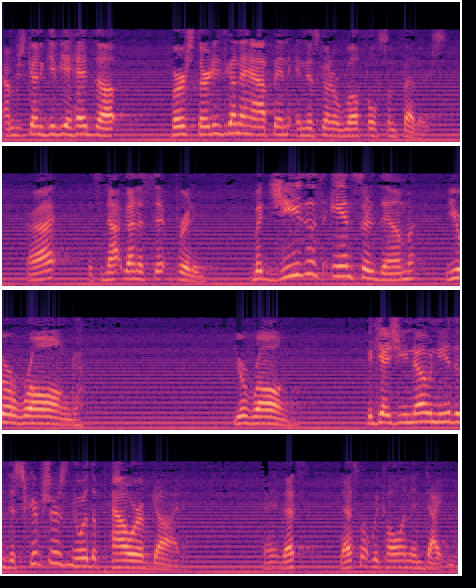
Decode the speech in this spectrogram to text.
I'm just gonna give you a heads up. Verse 30 is to happen, and it's to ruffle some feathers. All right? It's not to sit pretty. But Jesus answered them, "You are wrong. You're wrong, because you know neither the Scriptures nor the power of God." That's that's what we call an indictment.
